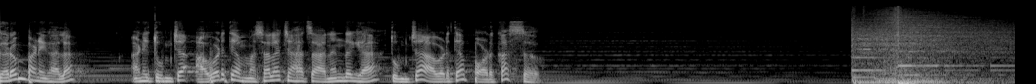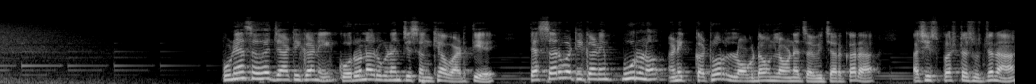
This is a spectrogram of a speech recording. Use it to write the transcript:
गरम पाणी घाला आणि तुमच्या आवडत्या मसाला चहाचा आनंद घ्या तुमच्या आवडत्या पॉडकास्टसह. पुण्यासह ज्या ठिकाणी कोरोना रुग्णांची संख्या वाढतीये त्या सर्व ठिकाणी पूर्ण आणि कठोर लॉकडाऊन लावण्याचा विचार करा अशी स्पष्ट सूचना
